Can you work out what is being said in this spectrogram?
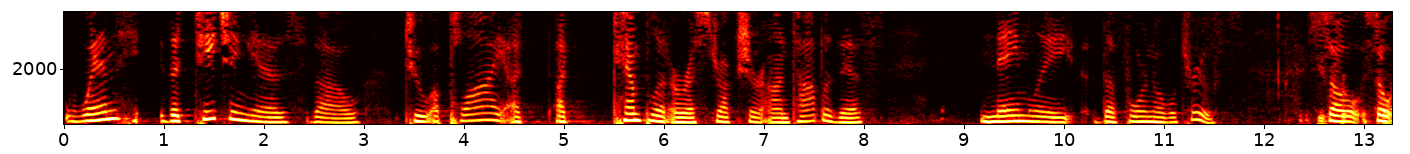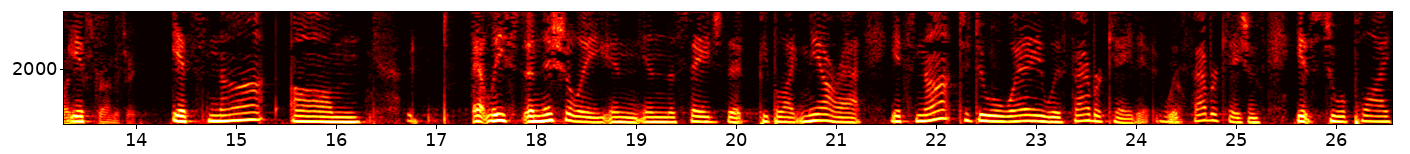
When he, the teaching is, though, to apply a, a template or a structure on top of this, namely the Four Noble Truths. So, so it's strategy. it's not um, at least initially in, in the stage that people like me are at, it's not to do away with fabricated with No. fabrications. It's to apply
